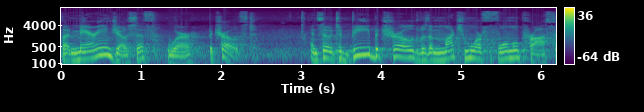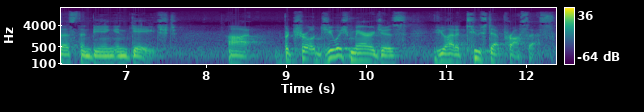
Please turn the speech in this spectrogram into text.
But Mary and Joseph were betrothed. And so to be betrothed was a much more formal process than being engaged. Uh, betrothed, Jewish marriages, if you had a two step process,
